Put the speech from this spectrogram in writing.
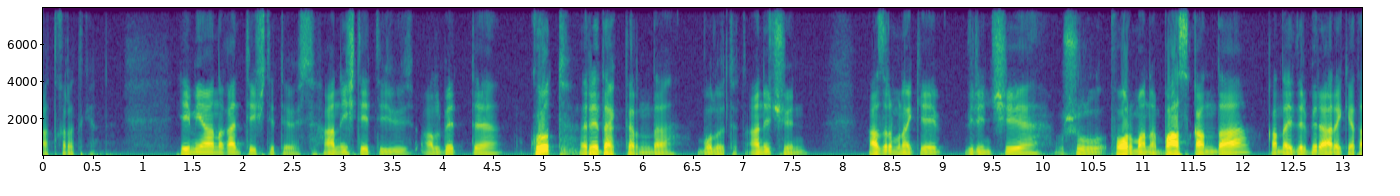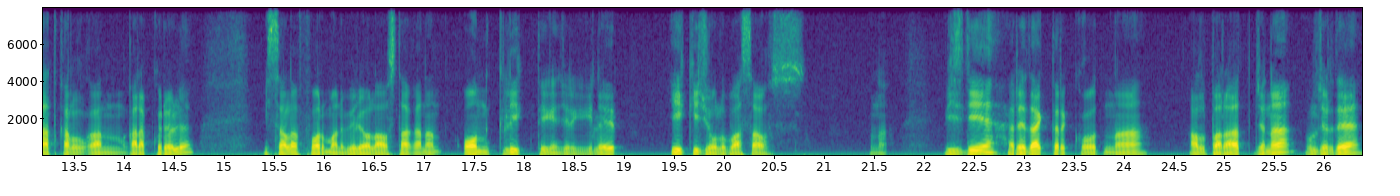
аткарат экен эми аны кантип иштетебиз аны иштетүүбүз албетте код редакторунда болуп өтөт ал үчүн азыр мынакей биринчи ушул форманы басканда кандайдыр бир аракет аткарылганын карап көрөлү мисалы форманы бөлүп алабыз дагы анан он клик деген жерге келип эки жолу басабыз мына бизди редактор кодуна алып барат жана бул жерде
